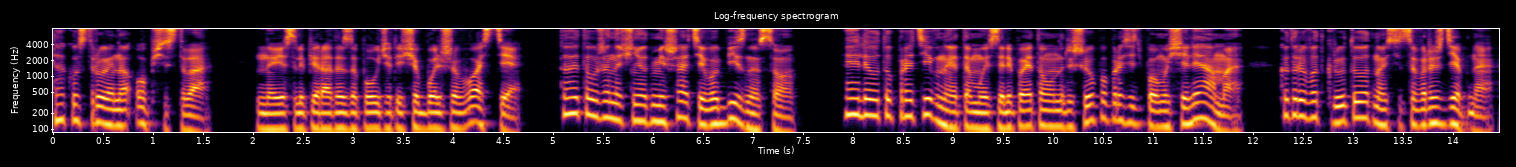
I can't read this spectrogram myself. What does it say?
Так устроено общество. Но если пираты заполучат еще больше власти, то это уже начнет мешать его бизнесу. Элиоту противна эта мысль, и поэтому он решил попросить помощи Лиама, который в открытую относится враждебно.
